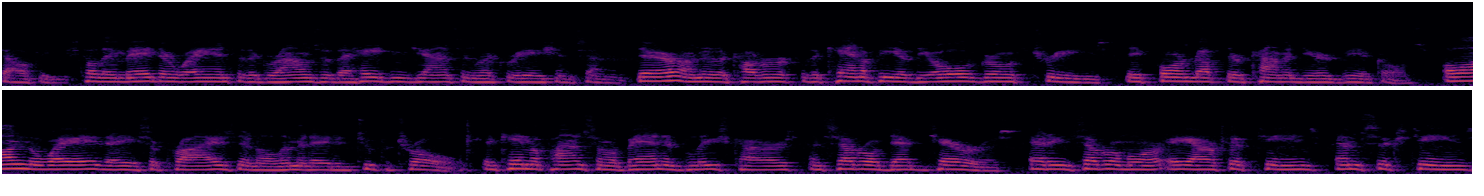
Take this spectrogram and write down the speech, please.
southeast till they made their way into the grounds of the Hayden Johnson Recreation Center. There, under the cover of the canopy of the old growth trees, they formed up their commandeered vehicles. Along the way, they surprised and eliminated two patrols. They came upon some abandoned police cars and several dead terrorists, adding several more AR 15s, M16s,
